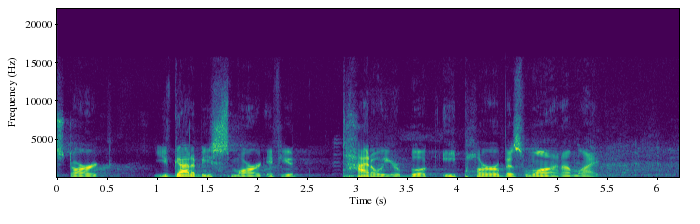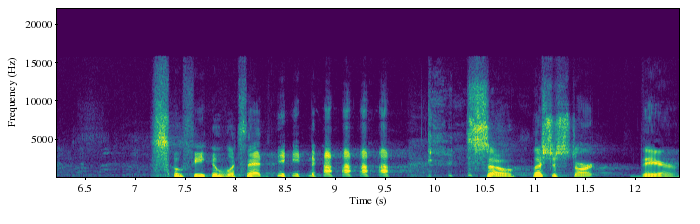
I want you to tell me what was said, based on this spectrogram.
start. You've got to be smart if you title your book E Pluribus One. I'm like, Sophia, what's that mean? So let's just start there.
